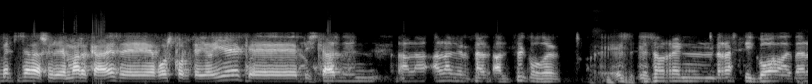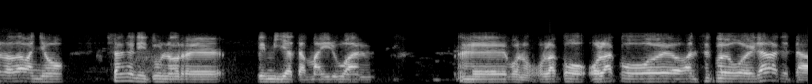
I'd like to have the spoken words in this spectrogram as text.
beti zena zure marka, ez? E, Boskorte joiek, e, bizkat. Ala, ala gertat, altzeko, ger, ez, ez horren drastikoa behar da, baino, zan genitu horre 2000 eta mairuan, e, bueno, olako, olako e, antzeko egoerak, eta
